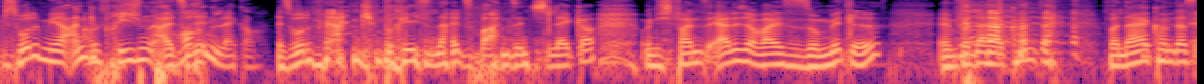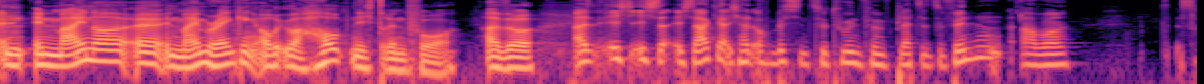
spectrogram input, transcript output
es wurde mir angepriesen als, lecker. es wurde mir angepriesen als wahnsinnig lecker und ich fand es ehrlicherweise so mittel. Ähm, von, daher kommt, von daher kommt das in, in, meiner, äh, in meinem Ranking auch überhaupt nicht drin vor. Also, Also ich, ich, ich sag ja, ich hatte auch ein bisschen zu tun, fünf Plätze zu finden, aber das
